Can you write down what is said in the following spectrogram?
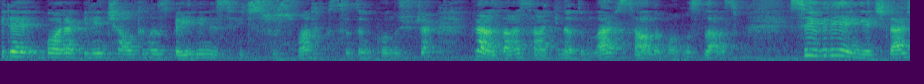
Bir de bu ara bilinçaltınız, beyniniz hiç susmaksızın konuşacak. Biraz daha sakin adımlar sağlamamız lazım. Sevgili yengeçler,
